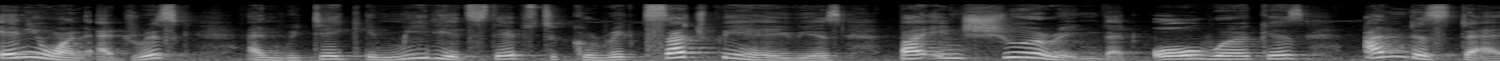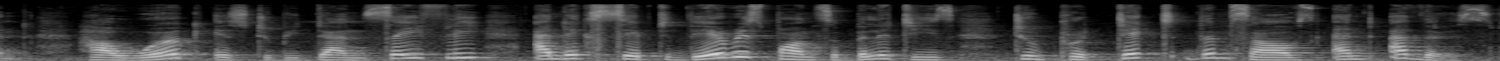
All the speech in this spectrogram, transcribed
anyone at risk and we take immediate steps to correct such behaviors by ensuring that all workers understand how work is to be done safely and accept their responsibilities to protect themselves and others.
